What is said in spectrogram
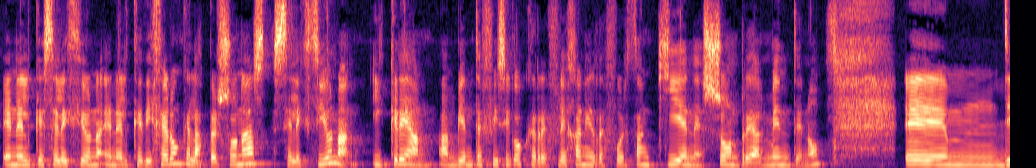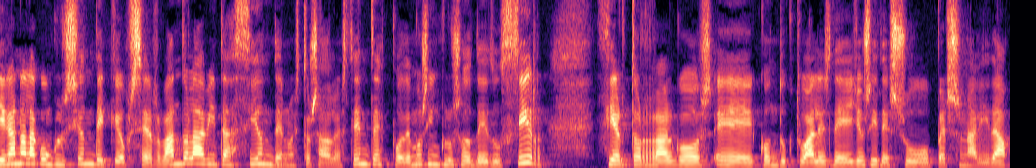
en el, que en el que dijeron que las personas seleccionan y crean ambientes físicos que reflejan y refuerzan quiénes son realmente. ¿no? Em, llegan a la conclusión de que observando la habitación de nuestros adolescentes podemos incluso deducir ciertos rasgos eh, conductuales de ellos y de su personalidad.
